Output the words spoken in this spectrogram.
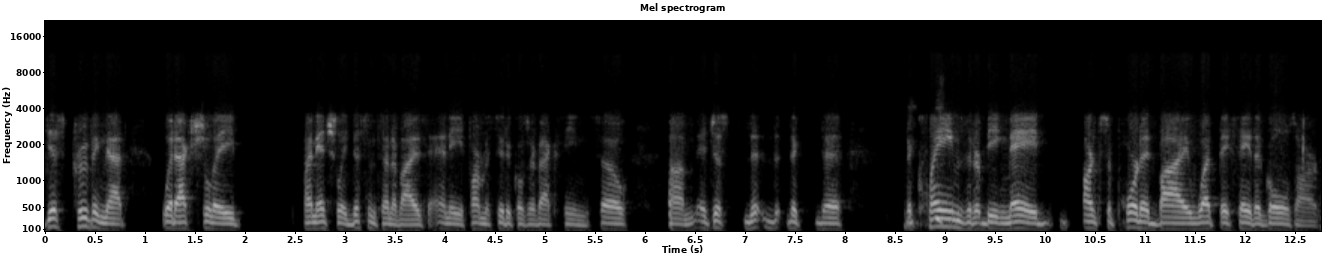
Disproving that would actually financially disincentivize any pharmaceuticals or vaccines. So, um, it just the, the the the claims that are being made aren't supported by what they say the goals are.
